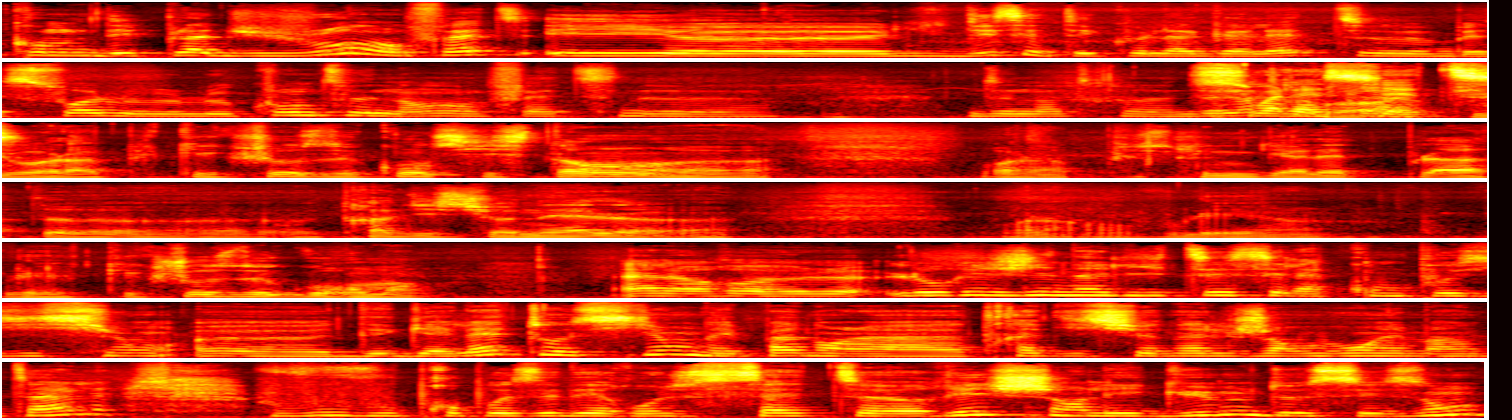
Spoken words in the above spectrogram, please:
comme des plats du jour en fait. Et euh, l'idée, c'était que la galette ben, soit le, contenant en fait de, de notre, de soit l'assiette. Voilà, puis quelque chose de consistant, voilà, plus qu'une galette plate traditionnelle. voilà, on voulait, on voulait quelque chose de gourmand. Alors, euh, l'originalité, c'est la composition euh, des galettes aussi. On n'est pas dans la traditionnelle jambon et mental. Vous, vous proposez des recettes euh, riches en légumes de saison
